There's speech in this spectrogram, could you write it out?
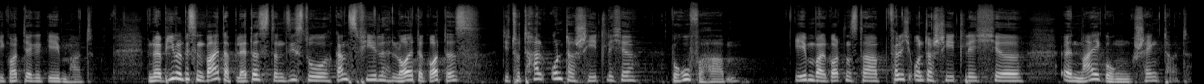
die Gott dir gegeben hat. Wenn du in der Bibel ein bisschen weiter blätterst, dann siehst du ganz viele Leute Gottes, die total unterschiedliche Berufe haben. Eben weil Gott uns da völlig unterschiedliche äh, Neigungen geschenkt hat.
